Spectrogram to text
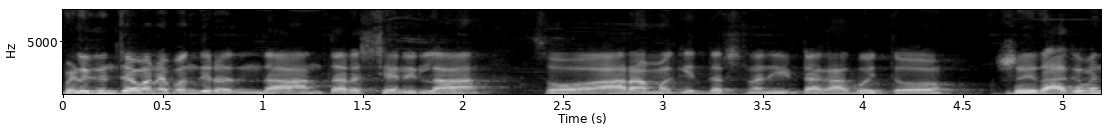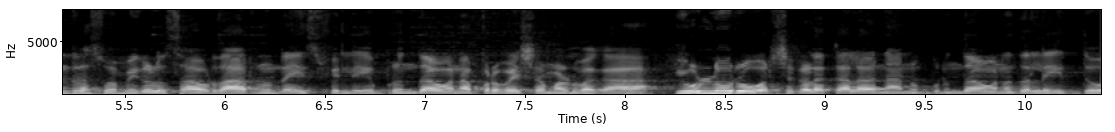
ಬೆಳಗಿನ ಜಾವನೆ ಬಂದಿರೋದ್ರಿಂದ ಅಂಥ ರಶ್ ಏನಿಲ್ಲ ಸೊ ಆರಾಮಾಗಿ ದರ್ಶನ ನೀಟಾಗಿ ಆಗೋಯ್ತು. ಶ್ರೀ ರಾಘವೇಂದ್ರ ಸ್ವಾಮಿಗಳು ಸಾವಿರದ ಆರುನೂರನೇ ಇಸ್ವಿಲಿ ಬೃಂದಾವನ ಪ್ರವೇಶ ಮಾಡುವಾಗ ಏಳ್ನೂರು ವರ್ಷಗಳ ಕಾಲ ನಾನು ಬೃಂದಾವನದಲ್ಲೇ ಇದ್ದು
